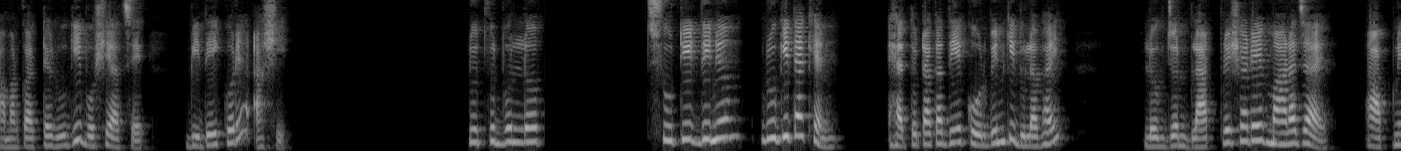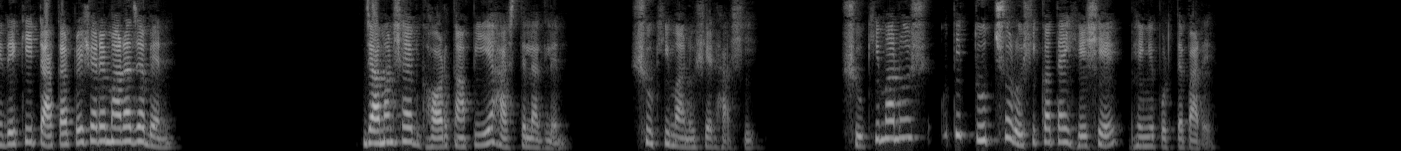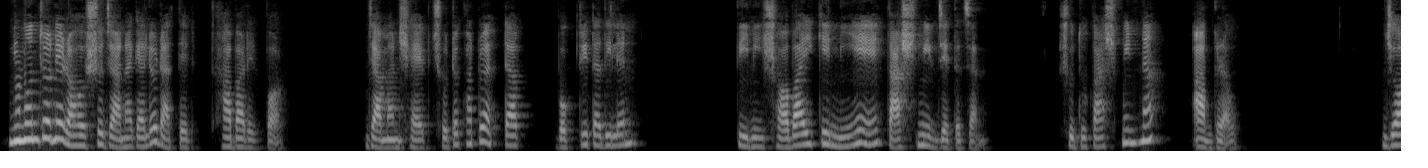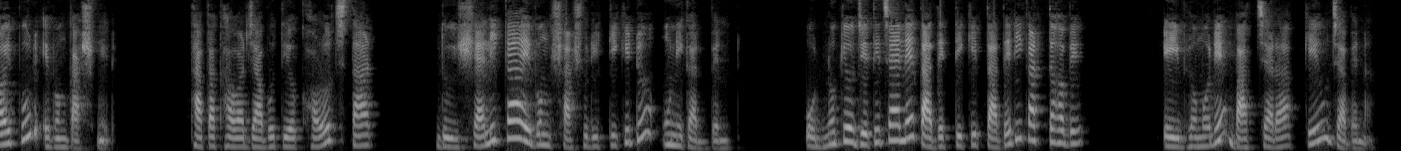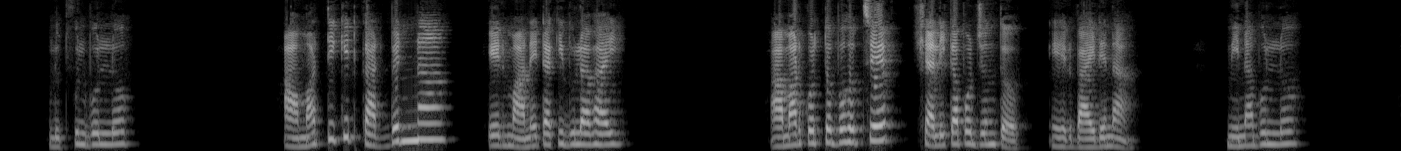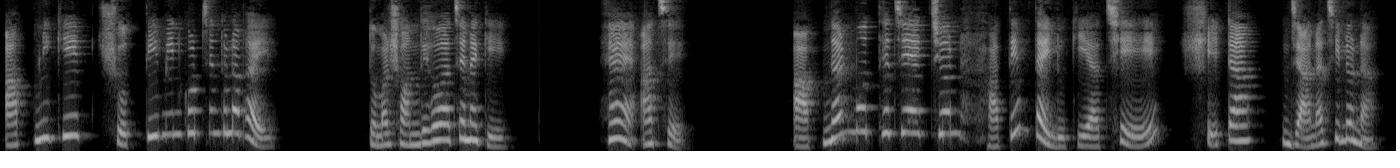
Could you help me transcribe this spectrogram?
আমার কয়েকটা রুগী বসে আছে, বিদেয় করে আসি। লুৎফুট বলল ছুটির দিনেও রুগী দেখেন। এত টাকা দিয়ে করবেন কি দুলাভাই? লোকজন ব্লাড প্রেশারে মারা যায়। আপনি দেখি টাকার প্রেশারে মারা যাবেন। জামান সাহেব ঘর কাঁপিয়ে হাসতে লাগলেন। সুখী মানুষের হাসি। সুখী মানুষ অতি তুচ্ছ রসিকতায় হেসে ভেঙে পড়তে পারে। নিমন্ত্রণের রহস্য জানা গেল রাতের খাবারের পর। জামান সাহেব ছোটখাটো একটা বক্তৃতা দিলেন। তিনি সবাইকে নিয়ে কাশ্মীর যেতে চান। শুধু কাশ্মীর না, আগ্রাও। জয়পুর এবং কাশ্মীর। থাকা খাওয়ার যাবতীয় খরচ তার দুই শ্যালিকা এবং শাশুড়ির টিকিটও উনি কাটবেন। অন্য কেউ যেতে চাইলে তাদের টিকিট তাদেরই কাটতে হবে। এই ভ্রমণে বাচ্চারা কেউ যাবে না। লুৎফুল বলল, আমার টিকিট কাটবেন না, এর মানেটা কি দুলা ভাই আমার কর্তব্য হচ্ছে শ্যালিকা পর্যন্ত? এর বাইরে না। নিনা বলল, আপনি কি সত্যি মিন করছেন দুলা ভাই? তোমার সন্দেহ আছে নাকি? হ্যাঁ আছে। আপনার মধ্যে যে একজন হাতেম তাই লুকিয়ে আছে, সেটা জানা ছিল না।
